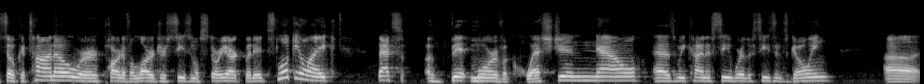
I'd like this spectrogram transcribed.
Ahsoka Tano were part of a larger seasonal story arc, but it's looking like that's a bit more of a question now as we kind of see where the season's going. Uh,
